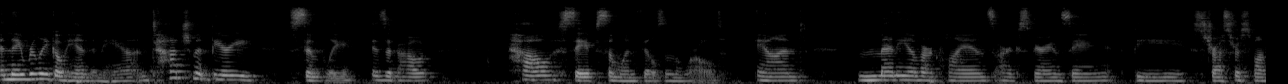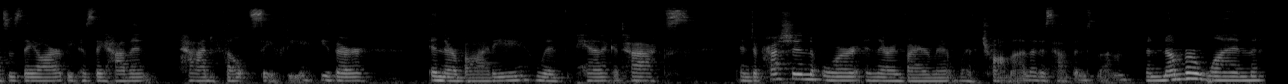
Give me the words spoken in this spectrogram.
And they really go hand in hand. Attachment theory simply is about how safe someone feels in the world. And many of our clients are experiencing the stress responses they are because they haven't had felt safety, either in their body with panic attacks and depression or in their environment with trauma that has happened to them. The number one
